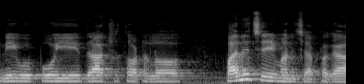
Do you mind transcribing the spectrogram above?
నీవు పోయి ద్రాక్ష తోటలో పని చేయమని చెప్పగా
